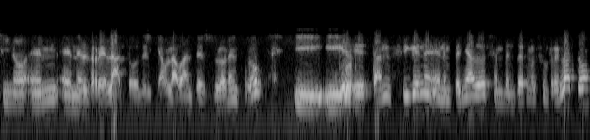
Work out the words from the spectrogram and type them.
sino en, el relato del que hablaba antes Lorenzo, y, y están, siguen empeñados en vendernos un relato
